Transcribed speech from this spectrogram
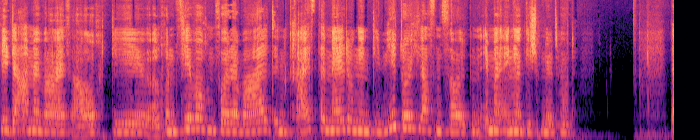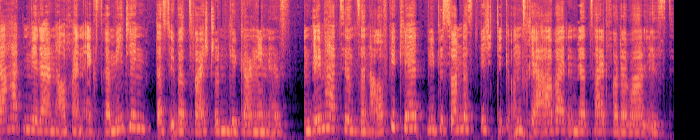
Die Dame war es auch, die rund vier Wochen vor der Wahl den Kreis der Meldungen, die wir durchlassen sollten, immer enger geschnürt hat. Da hatten wir dann auch ein extra Meeting, das über zwei Stunden gegangen ist. In dem hat sie uns dann aufgeklärt, wie besonders wichtig unsere Arbeit in der Zeit vor der Wahl ist.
